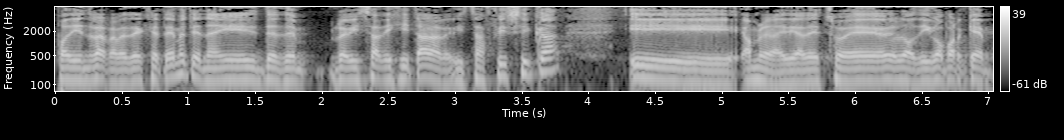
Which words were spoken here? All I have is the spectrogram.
podéis entrar a través de GTM, tenéis desde revista digital a revista física y, hombre, la idea de esto es, lo digo porque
